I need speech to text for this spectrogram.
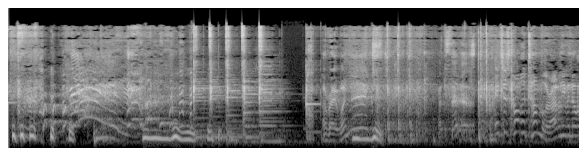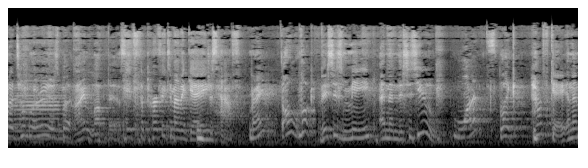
All right, what next? What's this? It's just called a tumbler. I don't even know what a tumbler is, but I love this. It's the perfect amount of gay, just half. right? Oh, look, this is me, and then this is you. What? Like half gay, and then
